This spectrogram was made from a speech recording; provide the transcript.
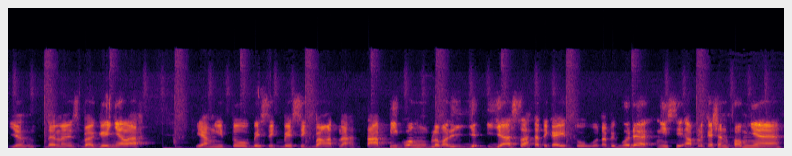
dan lain sebagainya lah yang itu basic-basic banget lah. Tapi gue belum ada ijazah ketika itu. Tapi gue udah ngisi application formnya.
